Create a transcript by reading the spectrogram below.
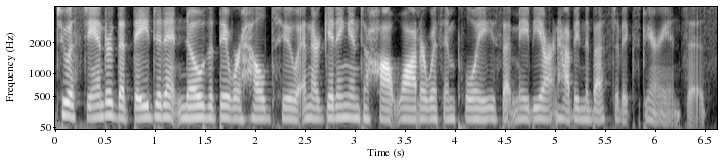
to a standard that they didn't know that they were held to and they're getting into hot water with employees that maybe aren't having the best of experiences.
